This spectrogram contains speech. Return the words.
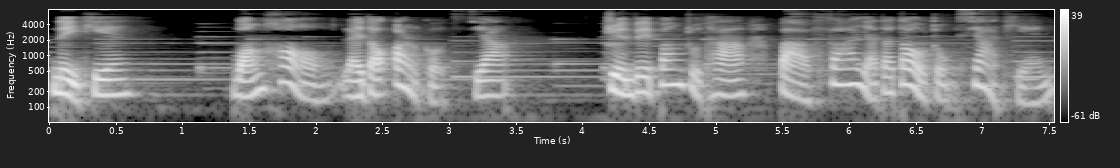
那天，王浩来到二狗子家，准备帮助他把发芽的稻种下田。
